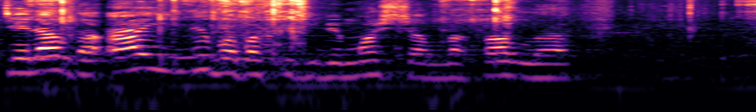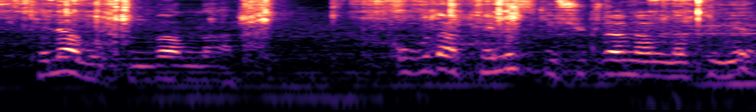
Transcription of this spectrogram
Celal da aynı babası gibi maşallah valla. Helal olsun valla. O kadar temiz ki Şükran anlatıyor.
